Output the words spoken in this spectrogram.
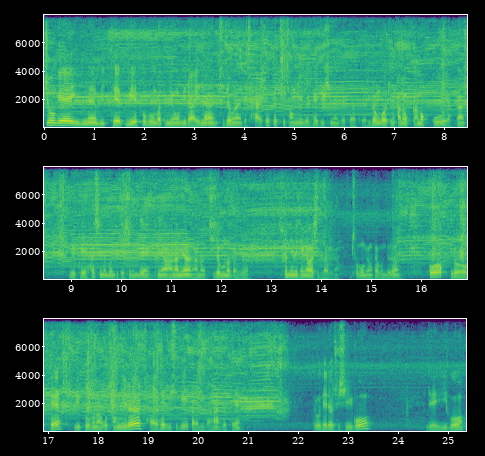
쪽에 있는 밑에 위에 부분 같은 경우 이 라인은 지저분하니까 잘 깨끗이 정리를 해 주시면 될 것 같아요. 이런 거 좀 간혹 까먹고 약간 이렇게 하시는 분도 계시는데 그냥 안 하면 아마 지저분하다고 손님이 생각하시더라고요. 초보 명사분들은 꼭 이렇게 윗부분하고 정리를 잘 해주시기 바랍니다. 이렇게 그리고 내려주시고 이제 이거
